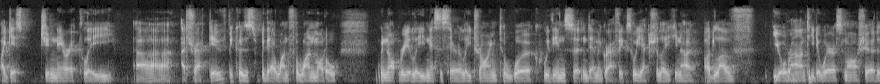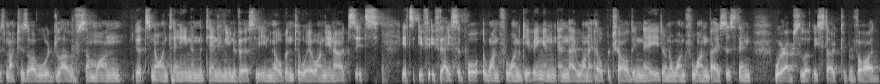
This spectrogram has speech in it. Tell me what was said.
I guess, generically uh, attractive because with our one for one model. We're not really necessarily trying to work within certain demographics. We actually, you know, I'd love your auntie to wear a smile shirt as much as I would love someone that's 19 and attending university in Melbourne to wear one. You know, it's it's it's if, if they support the one for one giving and, and they want to help a child in need on a one for one basis, then we're absolutely stoked to provide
